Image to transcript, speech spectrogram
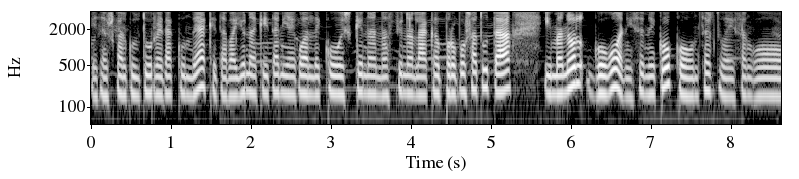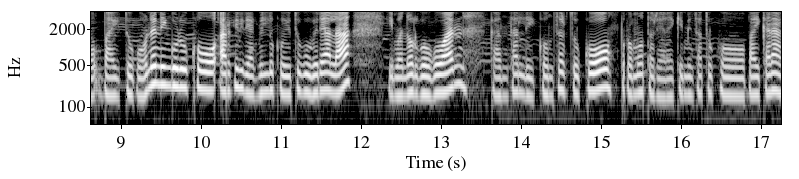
eta Euskal Kultur Erakundeak eta Baionak Itania Hegoaldeko Eskena Nazionalak proposatuta Imanol Gogoan izeneko kontzertua izango baitugu. Honen inguruko argibideak bilduko ditugu berehala Imanol Gogoan kantaldi kontzertuko promotoriarekin mintzatuko baikara.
